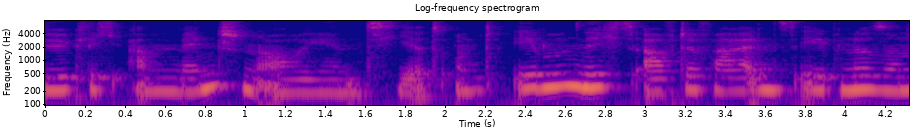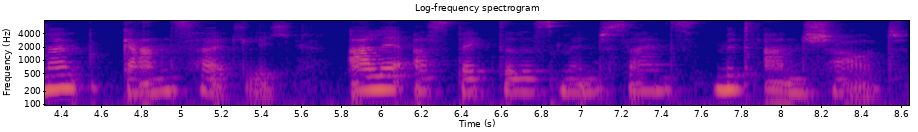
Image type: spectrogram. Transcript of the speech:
wirklich am Menschen orientiert und eben nicht auf der Verhaltensebene, sondern ganzheitlich alle Aspekte des Menschseins mit anschaut.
